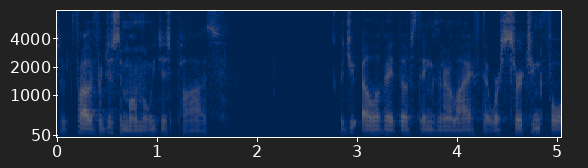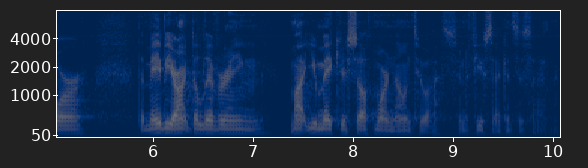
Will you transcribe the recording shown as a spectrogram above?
So, Father, for just a moment, we just pause. Would you elevate those things in our life that we're searching for, that maybe aren't delivering? Might you make yourself more known to us in a few seconds of silence?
